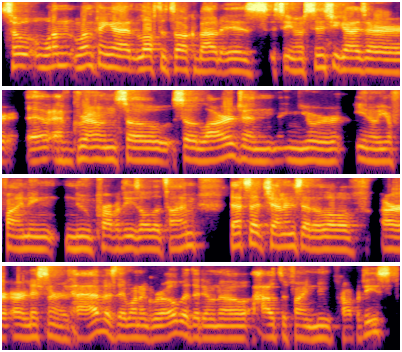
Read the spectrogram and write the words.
So one one thing I'd love to talk about is you know since you guys are uh, have grown so so large and you're you know you're finding new properties all the time that's a challenge that a lot of our, our listeners have as they want to grow but they don't know how to find new properties.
